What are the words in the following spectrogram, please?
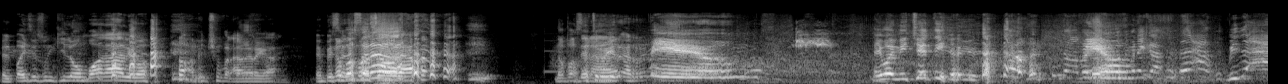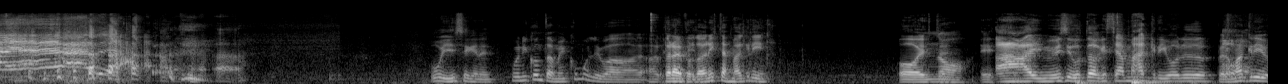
El país es un quilombo, haga algo. No, me chupa la verga. Empezó No pasa ahora. No pasa Destruir. nada. Ahí voy, Michetti. Uy, ¿ese quién es? Bueno, y contame, ¿cómo le va a Argentina? Espera, ¿el protagonista es Macri? ¿O este? No, este. Ay, me hubiese gustado que sea Macri, boludo. Pero Macri,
